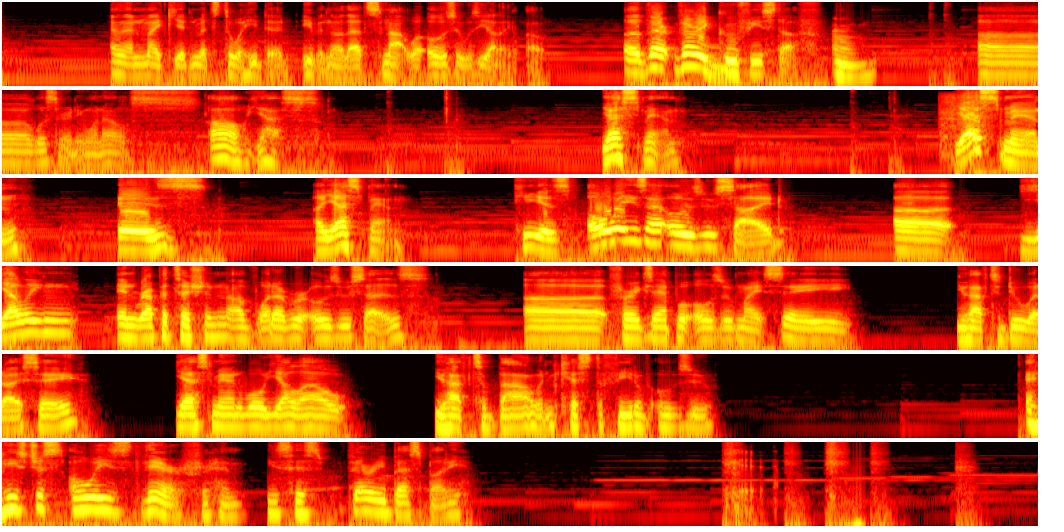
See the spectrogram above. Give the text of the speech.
and then Mikey admits to what he did, even though that's not what Ozu was yelling about. Uh, very, very goofy stuff. Mm. Uh, was there anyone else? Oh yes, yes man. Yes man is a yes man. He is always at Ozu's side, uh, yelling in repetition of whatever Ozu says. Uh, for example, Ozu might say, "You have to do what I say." Yes man will yell out, "You have to bow and kiss the feet of Ozu." And he's just always there for him. He's his very best buddy.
